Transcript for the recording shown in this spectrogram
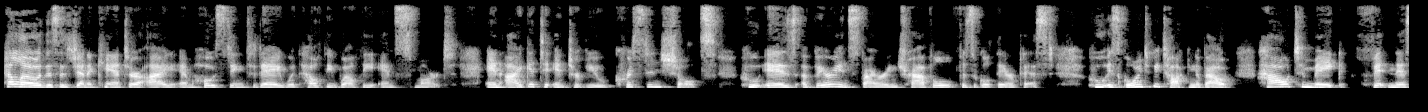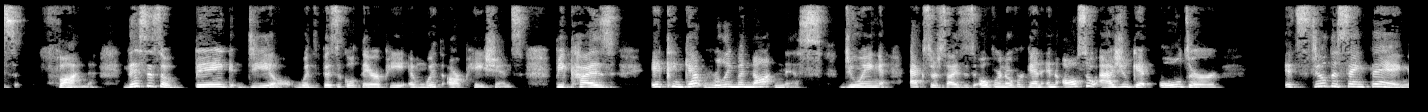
Hello, this is Jenna Kantor. I am hosting today with Healthy, Wealthy, and Smart. And I get to interview Kristen Schulz, who is a very inspiring travel physical therapist who is going to be talking about how to make fitness fun. This is a big deal with physical therapy and with our patients because it can get really monotonous doing exercises over and over again. And also, as you get older, it's still the same thing.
